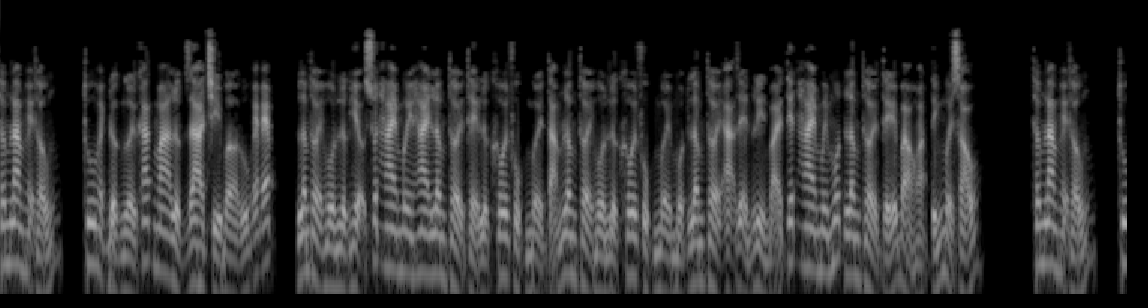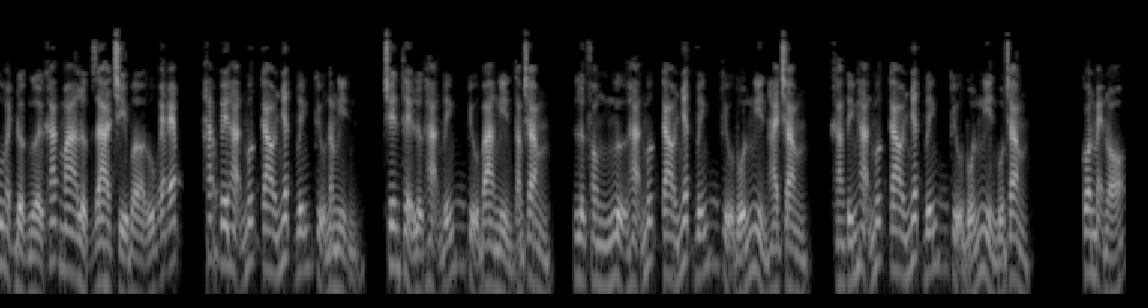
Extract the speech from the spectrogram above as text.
thâm lam hệ thống thu hoạch được người khác ma lực ra chỉ bờ uff lâm thời hồn lực hiệu suất hai mươi hai lâm thời thể lực khôi phục mười tám lâm thời hồn lực khôi phục mười một lâm thời ạ diện lìn bãi tiết hai mươi 21 lâm thời tế bảo hoạt tính mười sáu thâm lam hệ thống thu hoạch được người khác ma lực ra chỉ bờ uff hp hạn mức cao nhất vĩnh cửu năm nghìn, trên thể lực hạn vĩnh cửu ba nghìn tám trăm, lực phòng ngự hạn mức cao nhất vĩnh cửu bốn nghìn hai trăm, kháng tính hạn mức cao nhất vĩnh cửu bốn nghìn bốn trăm. Con mẹ nó.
